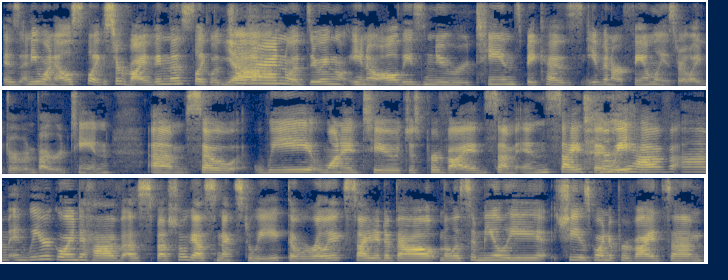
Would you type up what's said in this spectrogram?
is anyone else like surviving this like with Yeah. children with doing you know all these new routines? Because even our families are like driven by routine. Um, so we wanted to just provide some insight that we have um, and we are going to have a special guest next week that we're really excited about. Melissa mealy she is going to provide some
